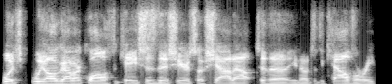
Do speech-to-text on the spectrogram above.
which we all got our qualifications this year. So shout out to the you know to the cavalry,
